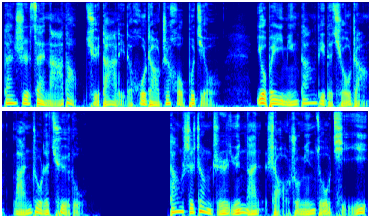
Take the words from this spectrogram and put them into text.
但是在拿到去大理的护照之后不久，又被一名当地的酋长拦住了去路。当时正值云南少数民族起义，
